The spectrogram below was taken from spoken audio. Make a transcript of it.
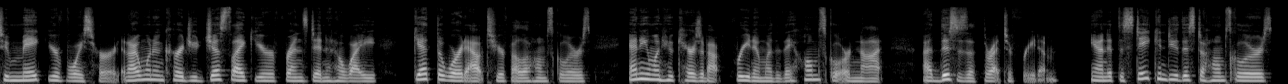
to make your voice heard, and I want to encourage you, just like your friends did in Hawaii, get the word out to your fellow homeschoolers. Anyone who cares about freedom, whether they homeschool or not, uh, this is a threat to freedom. And if the state can do this to homeschoolers,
